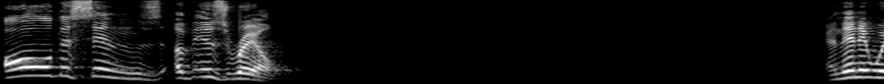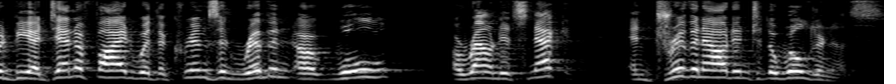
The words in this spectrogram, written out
all the sins of Israel. And then it would be identified with a crimson ribbon or uh, wool around its neck and driven out into the wilderness.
